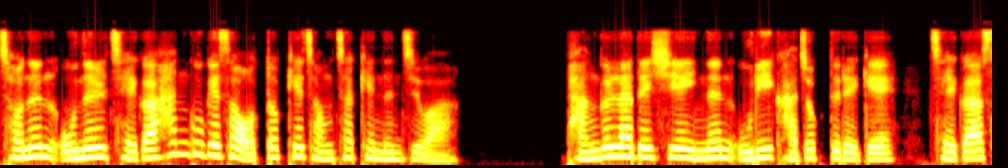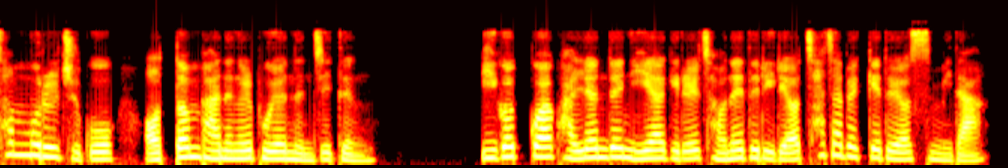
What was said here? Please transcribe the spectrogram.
저는 오늘 제가 한국에서 어떻게 정착했는지와 방글라데시에 있는 우리 가족들에게 제가 선물을 주고 어떤 반응을 보였는지 등 이것과 관련된 이야기를 전해드리려 찾아뵙게 되었습니다.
